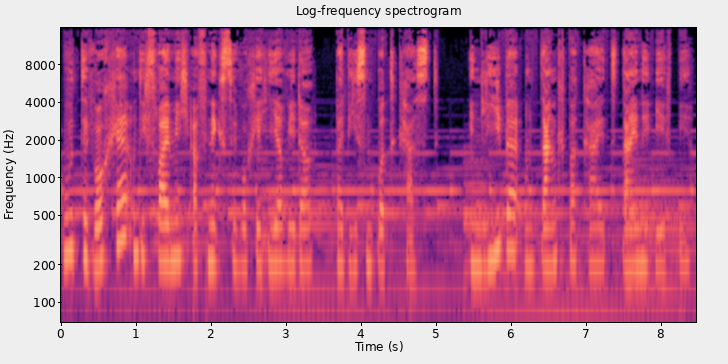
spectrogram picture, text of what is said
gute Woche und ich freue mich auf nächste Woche hier wieder bei diesem Podcast. In Liebe und Dankbarkeit, deine Evi.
